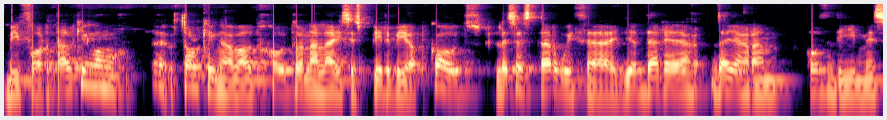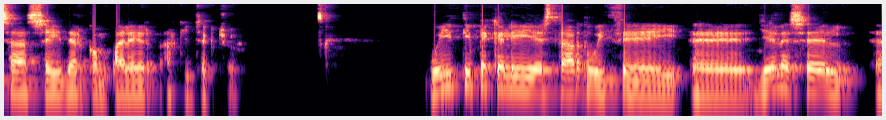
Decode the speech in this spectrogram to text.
Before talking, on, uh, talking about how to analyze SPIRV opcodes, let's start with a diagram of the Mesa shader compiler architecture. We typically start with a, a GLSL uh,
